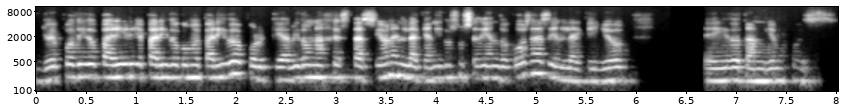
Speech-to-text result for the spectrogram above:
Yo he podido parir y he parido como he parido porque ha habido una gestación en la que han ido sucediendo cosas y en la que yo he ido también, pues,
